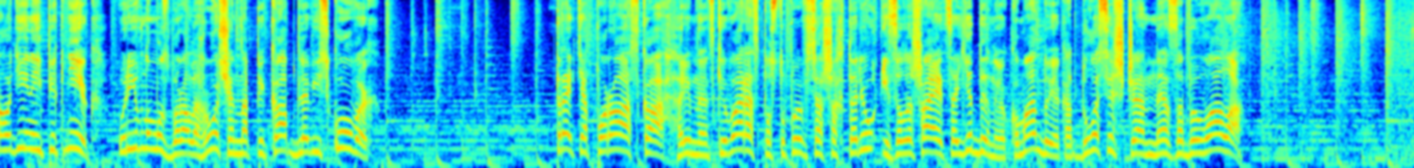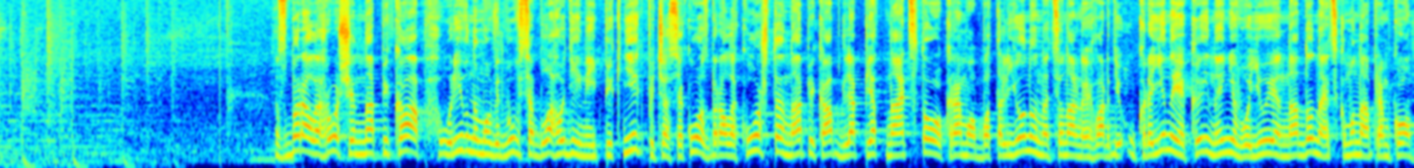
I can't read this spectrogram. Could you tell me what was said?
Благодійний пікнік. У Рівному збирали гроші на пікап для військових. третя поразка. Рівненський Верес поступився Шахтарю і залишається єдиною командою, яка досі ще не забивала. Збирали гроші на пікап. У Рівному відбувся благодійний пікнік, під час якого збирали кошти на пікап для 15-го окремого батальйону Національної гвардії України, який нині воює на Донецькому напрямку.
